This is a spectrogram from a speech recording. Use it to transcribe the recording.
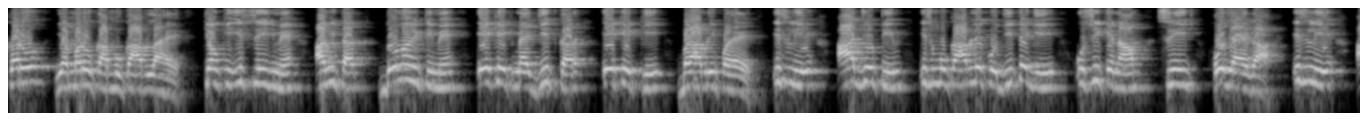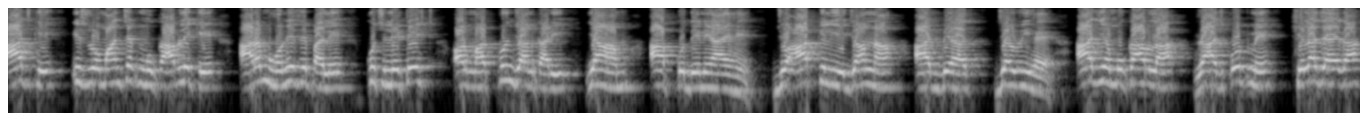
करो या मरो का मुकाबला है, क्योंकि इस सीरीज़ में अभी तक दोनों ही टीमें एक एक मैच जीतकर एक एक की बराबरी पर है। इसलिए आज जो टीम इस मुकाबले को जीतेगी, उसी के नाम सीरीज़ हो जाएगा। इसलिए आज के इस रोमांचक मुकाबले के आरंभ होने से पहले कुछ लेटेस्ट और महत्वपूर्ण जानकारी यहाँ हम आपको देने आए हैं, जो आपके लिए जानना आज बेहद ज़रूरी है। आज यह मुकाबला राजकोट में खेला जाएगा,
